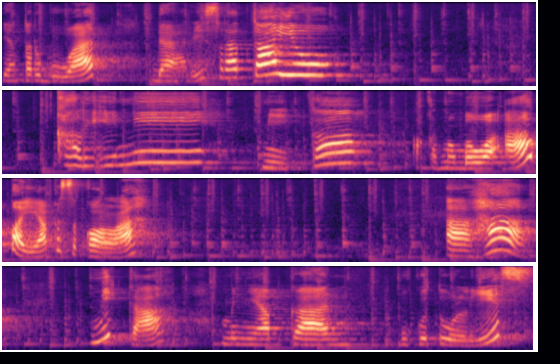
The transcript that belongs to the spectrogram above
yang terbuat dari serat kayu. Kali ini Mika akan membawa apa ya ke sekolah? Aha, Mika menyiapkan buku tulis,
